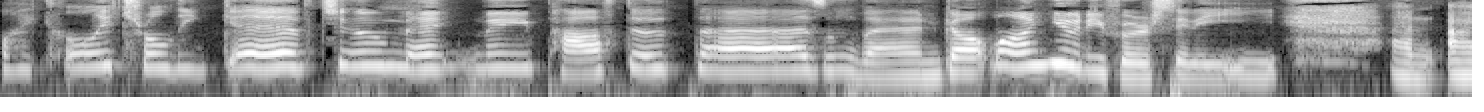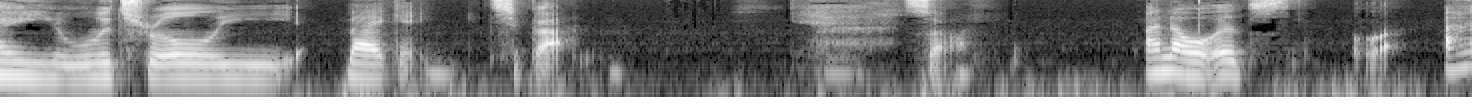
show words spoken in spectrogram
like literally give to make me pass the test and then got my university. And I literally begging to God. So I know it's I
